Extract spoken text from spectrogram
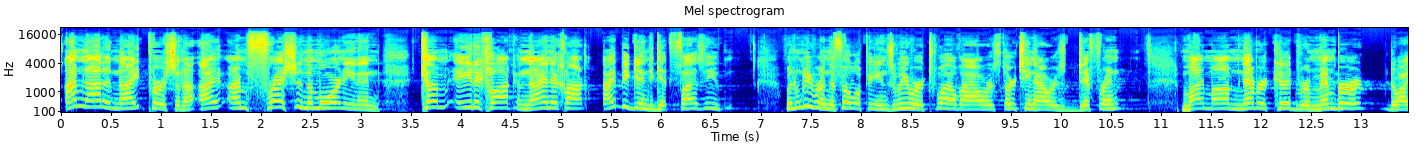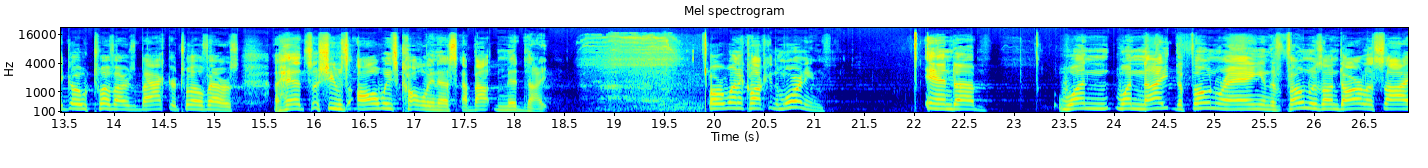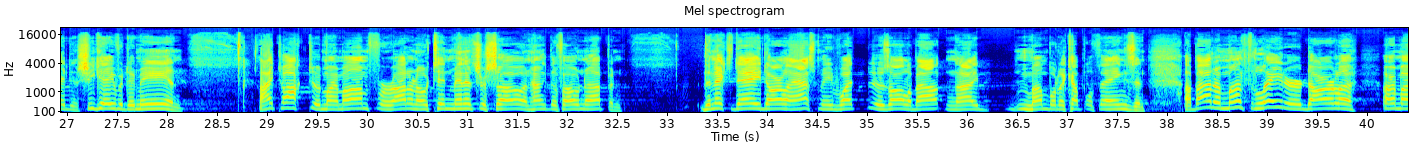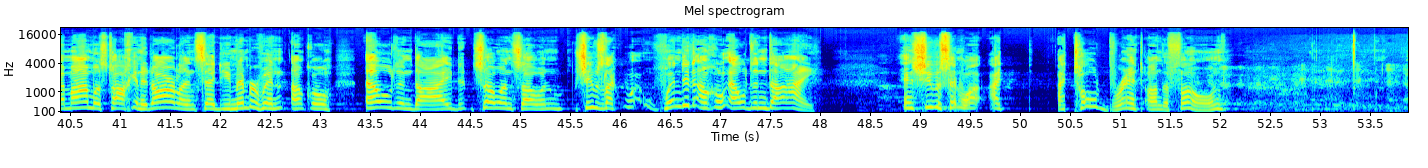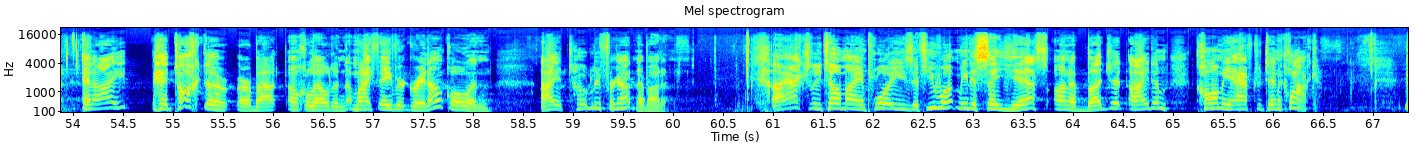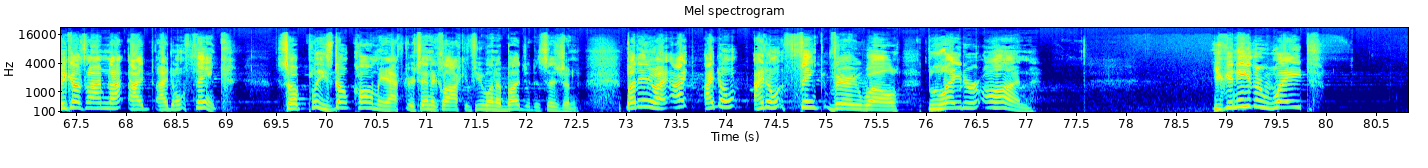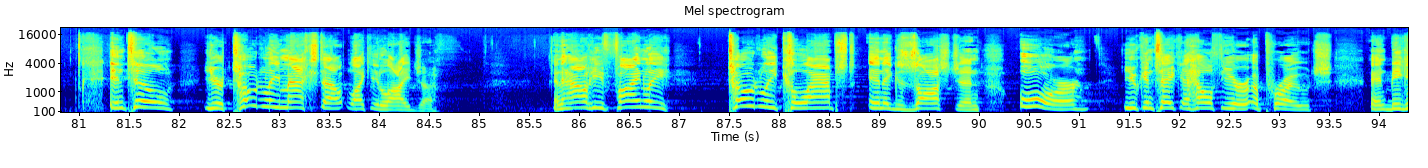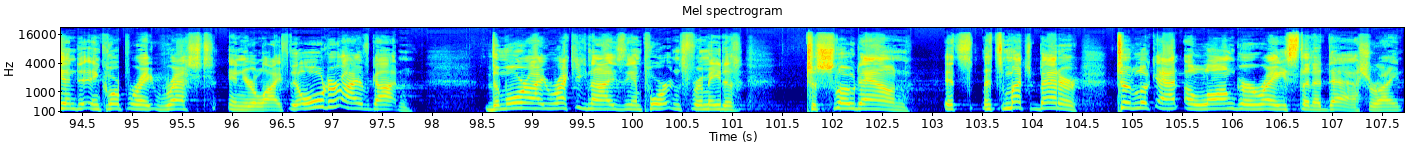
I'm not a night person. I, I'm fresh in the morning, and come 8 o'clock and 9 o'clock, I begin to get fuzzy. When we were in the Philippines, we were 12 hours, 13 hours different. My mom never could remember do I go 12 hours back or 12 hours ahead? So she was always calling us about midnight or 1 o'clock in the morning. And uh, one, one night the phone rang and the phone was on Darla's side and she gave it to me. And I talked to my mom for, I don't know, 10 minutes or so and hung the phone up. And the next day, Darla asked me what it was all about, and I mumbled a couple things. And about a month later, Darla, or my mom was talking to Darla and said, Do you remember when Uncle Eldon died, so and so? And she was like, When did Uncle Eldon die? And she was saying, Well, I, I told Brent on the phone, and I had talked to her about Uncle Eldon, my favorite great uncle, and I had totally forgotten about it. I actually tell my employees if you want me to say yes on a budget item, call me after 10 o'clock. Because I'm not, I, I don't think. So please don't call me after 10 o'clock if you want a budget decision. But anyway, I, I, don't, I don't think very well later on. You can either wait until you're totally maxed out like Elijah and how he finally totally collapsed in exhaustion, or you can take a healthier approach and begin to incorporate rest in your life. The older I've gotten, the more I recognize the importance for me to, to slow down. It's, it's much better to look at a longer race than a dash, right?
